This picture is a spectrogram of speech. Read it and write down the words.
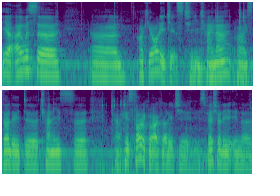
Yeah, I was a uh, archaeologist in Mhm. China. I studied uh, Chinese uh, uh, historical archaeology, especially in the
